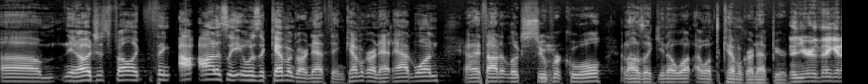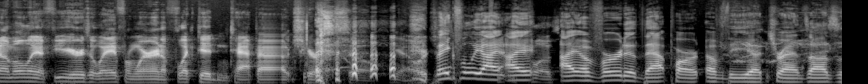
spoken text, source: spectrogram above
Um, you know, it just felt like the thing. I, honestly, it was a Kevin Garnett thing. Kevin Garnett had one, and I thought it looked super cool. And I was like, you know what? I want the Kevin Garnett beard. And you're thinking I'm only a few years away from wearing afflicted and tap out shirts. So you know, just Thankfully, I I, close. I averted that part of the uh, trends. I was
